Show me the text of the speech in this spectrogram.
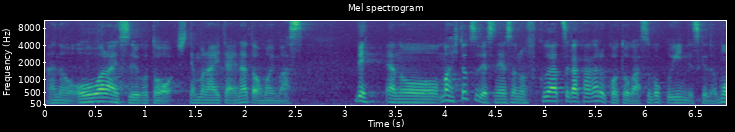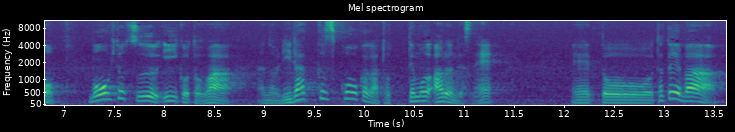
あの大笑いすることをしてもらいたいなと思います。であのまあ、一つですねその腹圧がかかることがすごくいいんですけどももう一ついいことはあのリラックス効果がとってもあるんですね。えーと、例えば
